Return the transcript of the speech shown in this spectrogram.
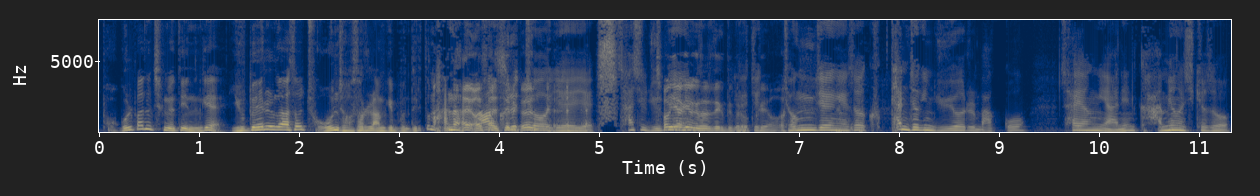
복을 받은 측면도 있는 게 유배를 가서 좋은 저서를 남긴 분들이 또 많아요. 사실은. 아, 그렇죠. 예, 예. 사실 유배 정약영 선생도 그렇고요. 경쟁에서 극단적인 유혈을 맞고 사형이 아닌 감형을 시켜서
